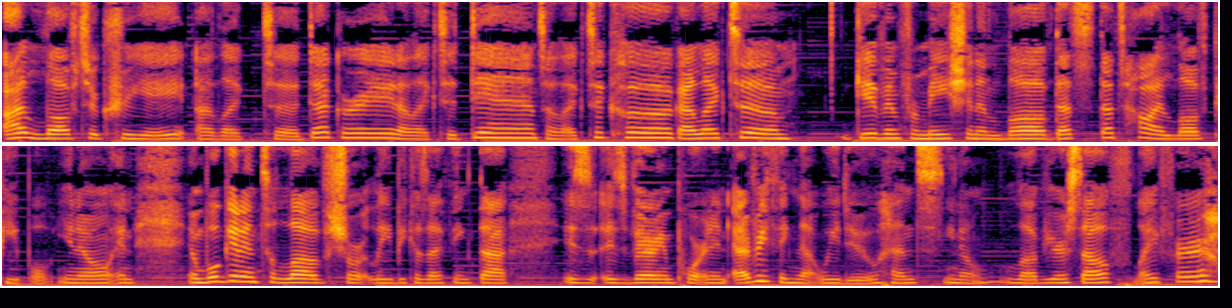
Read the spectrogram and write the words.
I love to create. I like to decorate. I like to dance. I like to cook. I like to give information and love. That's that's how I love people, you know. And and we'll get into love shortly because I think that is is very important in everything that we do. Hence, you know, love yourself, lifer.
